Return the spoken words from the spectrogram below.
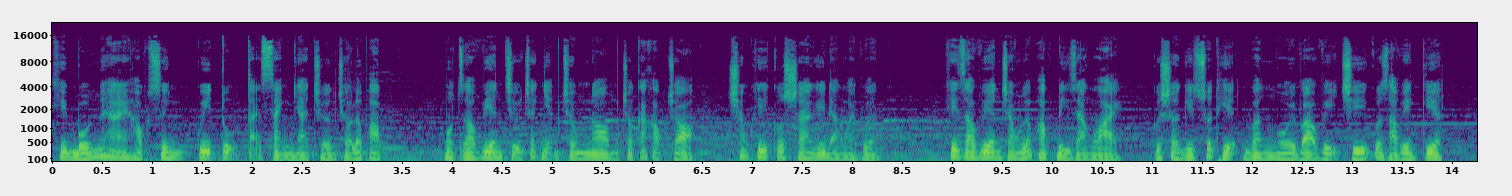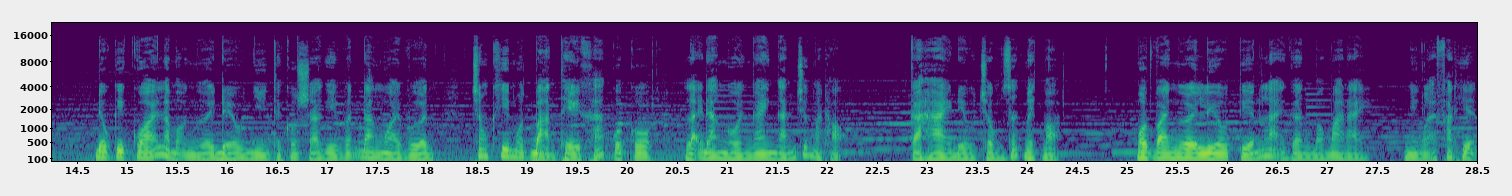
khi 42 học sinh quy tụ tại sảnh nhà trường cho lớp học. Một giáo viên chịu trách nhiệm trông nom cho các học trò trong khi Kosagi đang ngoài vườn. Khi giáo viên trong lớp học đi ra ngoài, Kusagi xuất hiện và ngồi vào vị trí của giáo viên kia. Điều kỳ quái là mọi người đều nhìn thấy Kusagi vẫn đang ngoài vườn, trong khi một bản thể khác của cô lại đang ngồi ngay ngắn trước mặt họ. Cả hai đều trông rất mệt mỏi. Một vài người liều tiến lại gần bóng ma này, nhưng lại phát hiện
